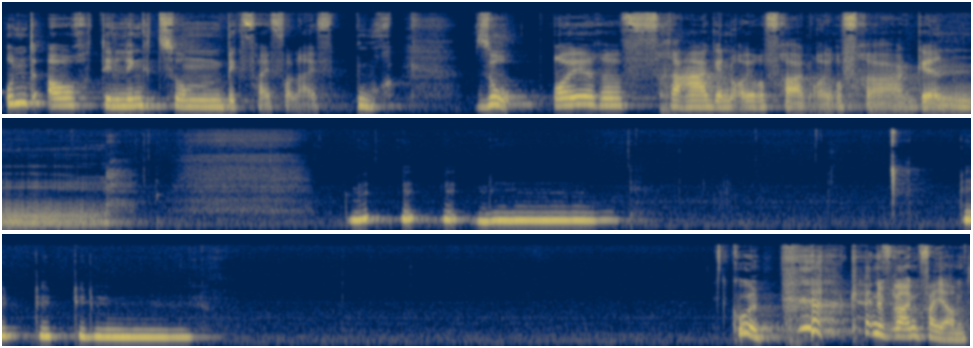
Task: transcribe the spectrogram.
Und auch den Link zum Big Five for Life Buch. So, eure Fragen, eure Fragen, eure Fragen. Cool. Keine Fragen, Feierabend.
